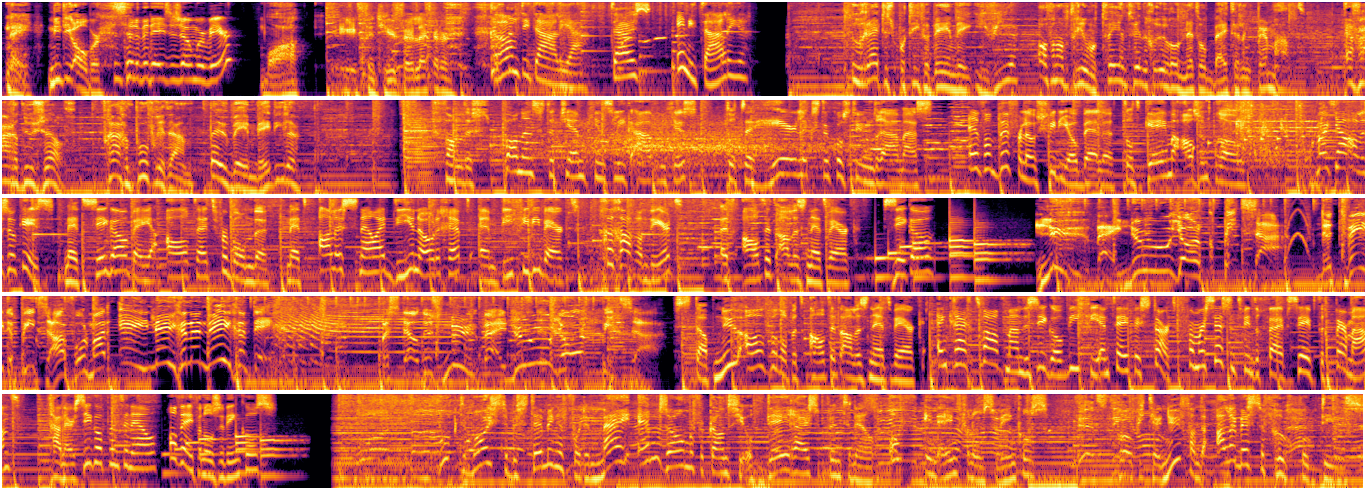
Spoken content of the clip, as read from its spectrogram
Nee, niet die ober. Zullen we deze zomer weer? Mwah, ik vind het hier veel lekkerder. Grand Italia. Thuis in Italië. U rijdt de sportieve BMW i4 al vanaf 322 euro netto bijtelling per maand. Ervaar het nu zelf. Vraag een proefrit aan bij uw BMW-dealer. Van de spannendste Champions League avondjes tot de heerlijkste kostuumdrama's. En van Buffalo's videobellen tot gamen als een pro. Wat jou alles ook is, met Ziggo ben je altijd verbonden. Met alle snelheid die je nodig hebt en wifi die werkt. Gegarandeerd het Altijd Alles netwerk. Ziggo. Nu bij New York Pizza. De tweede pizza voor maar 1,99. Bestel dus nu bij New York Pizza. Stap nu over op het Altijd Alles netwerk. En krijg 12 maanden Ziggo, wifi en tv start voor maar 26,75 per maand. Ga naar ziggo.nl of een van onze winkels. Boek de mooiste bestemmingen voor de mei- en zomervakantie op dereizen.nl of in een van onze winkels. Profiteer nu van de allerbeste vroegboekdeals.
